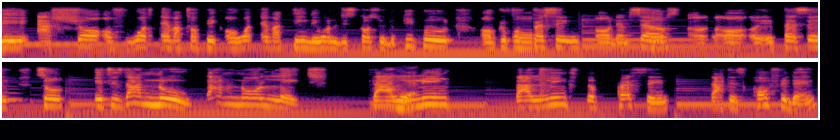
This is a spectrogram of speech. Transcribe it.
they are sure of whatever topic or whatever thing they want to discuss with the people or group of mm. person or themselves or, or, or, a person. So it is that know, that knowledge that yeah. link that links the person that is confident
